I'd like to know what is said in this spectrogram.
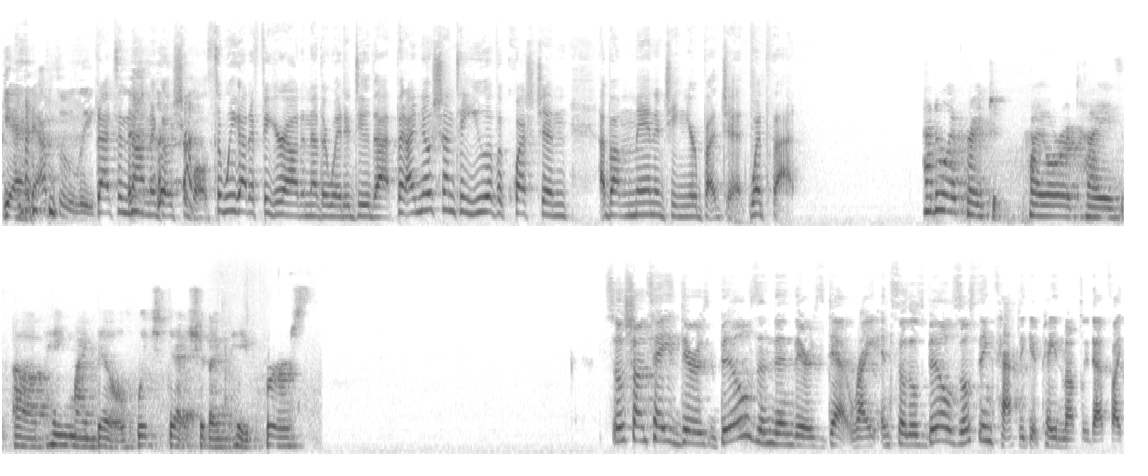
Yeah, absolutely. That's a non-negotiable. so we got to figure out another way to do that. But I know Shantae, you have a question about managing your budget. What's that? How do I prioritize uh, paying my bills? Which debt should I pay first? So Shantae, there's bills and then there's debt, right? And so those bills, those things have to get paid monthly. That's like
